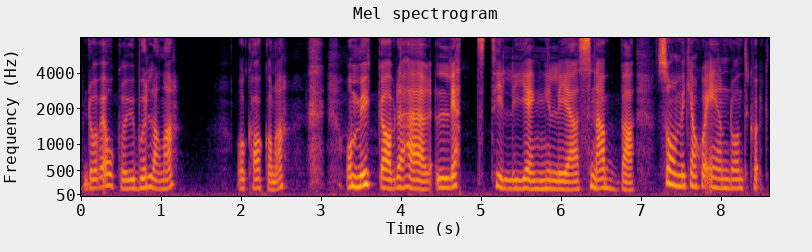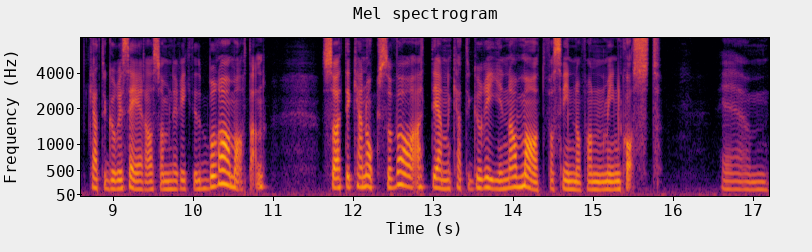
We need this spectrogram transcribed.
då åker ju bullarna och kakorna. Och mycket av det här lättillgängliga, snabba som vi kanske ändå inte kategoriserar som den riktigt bra maten. Så att det kan också vara att den kategorin av mat försvinner från min kost. Ehm,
